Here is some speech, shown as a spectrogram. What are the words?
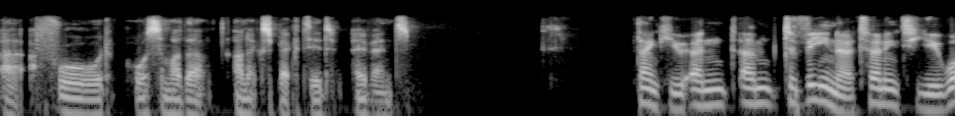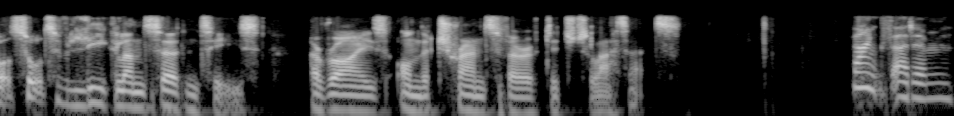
uh, a fraud, or some other unexpected event. Thank you. And um, Davina, turning to you, what sorts of legal uncertainties arise on the transfer of digital assets? Thanks, Adam.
